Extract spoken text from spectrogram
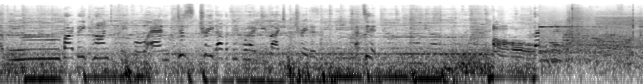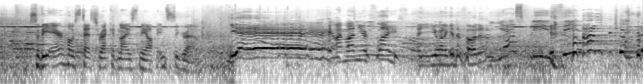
Um, by be kind to people and just treat other people how you like to be treated. That's it. Oh. So the air hostess recognized me off Instagram. Yay! I'm on your flight. Uh, You want to get a photo? Yes, please.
